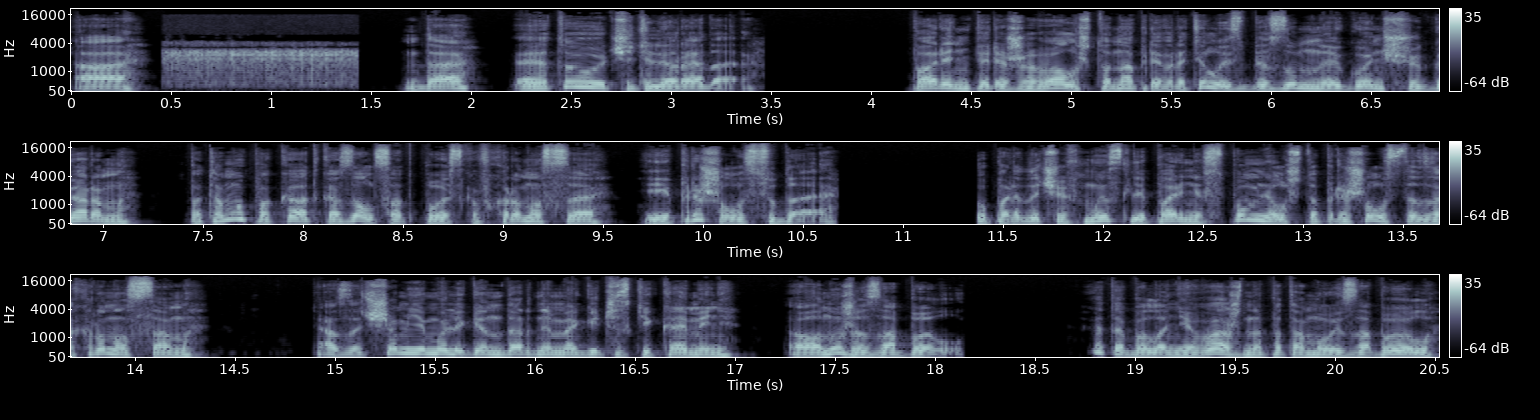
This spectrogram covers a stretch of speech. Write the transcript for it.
А... Да, это учитель Реда. Парень переживал, что она превратилась в безумную гонщую Гарм, потому пока отказался от поисков Хроноса и пришел сюда. Упорядочив мысли, парень вспомнил, что пришёл сюда за Хроносом. А зачем ему легендарный магический камень, он уже забыл. Это было неважно, потому и забыл.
